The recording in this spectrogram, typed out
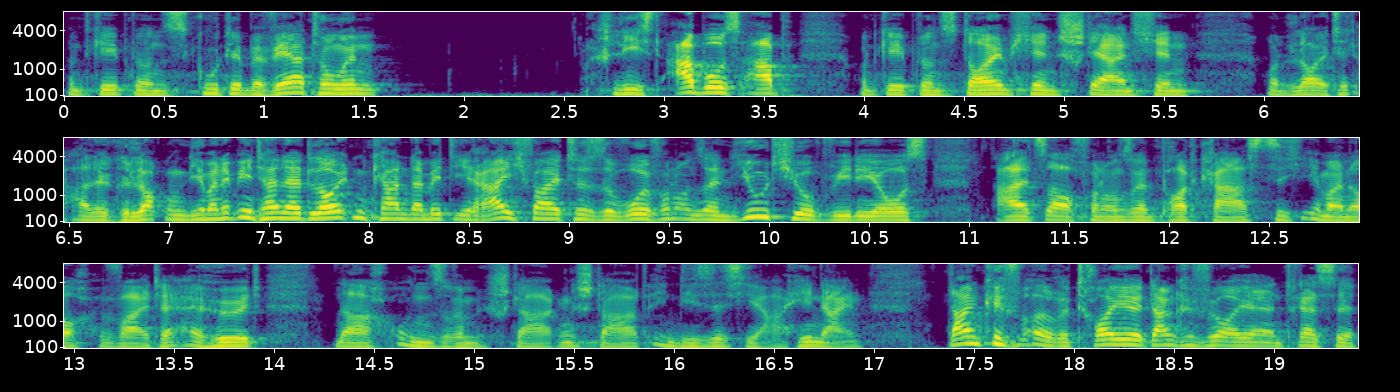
und gebt uns gute Bewertungen Schließt Abos ab und gebt uns Däumchen, Sternchen und läutet alle Glocken, die man im Internet läuten kann, damit die Reichweite sowohl von unseren YouTube-Videos als auch von unseren Podcasts sich immer noch weiter erhöht nach unserem starken Start in dieses Jahr hinein. Danke für eure Treue, danke für euer Interesse.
